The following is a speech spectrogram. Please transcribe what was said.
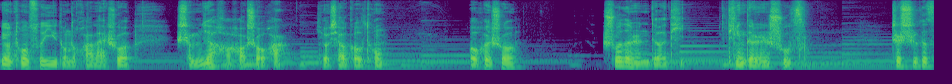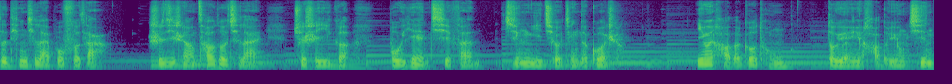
用通俗易懂的话来说，什么叫好好说话、有效沟通？我会说，说的人得体，听的人舒服。这这十个字听起来不复杂，实际上操作起来却是一个不厌其烦、精益求精的过程。因为好的沟通都源于好的用心。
